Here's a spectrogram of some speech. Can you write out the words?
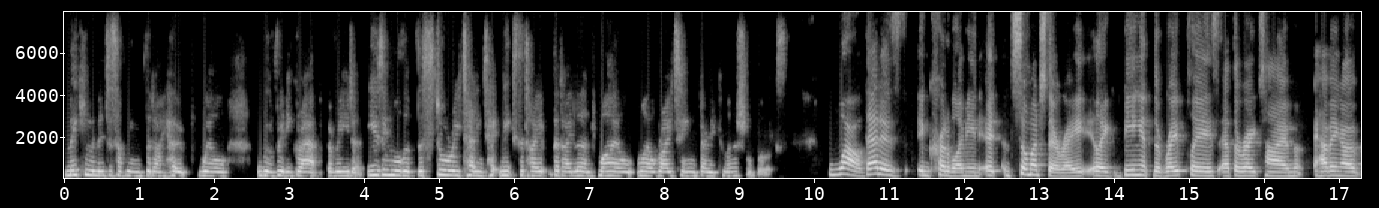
making them into something that i hope will will really grab a reader. Using all the, the storytelling techniques that i that i learned while while writing very commercial books. Wow that is incredible. I mean it so much there right? Like being at the right place at the right time having a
